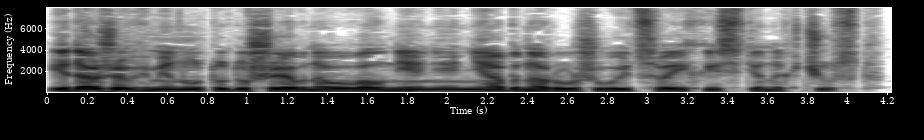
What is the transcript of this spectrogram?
и даже в минуту душевного волнения не обнаруживают своих истинных чувств.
